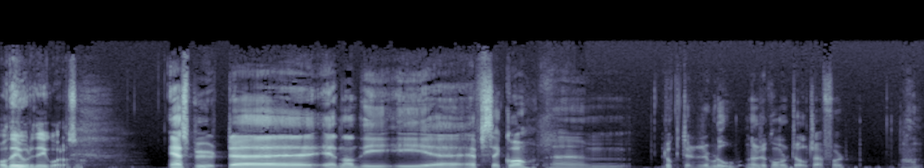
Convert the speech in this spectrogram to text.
Og det gjorde de i går også. Jeg spurte en av de i eh, FCK um, Lukter dere blod når dere kommer til Old Trafford. Han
